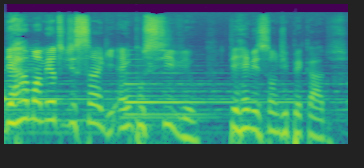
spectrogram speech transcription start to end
derramamento de sangue é impossível ter remissão de pecados.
